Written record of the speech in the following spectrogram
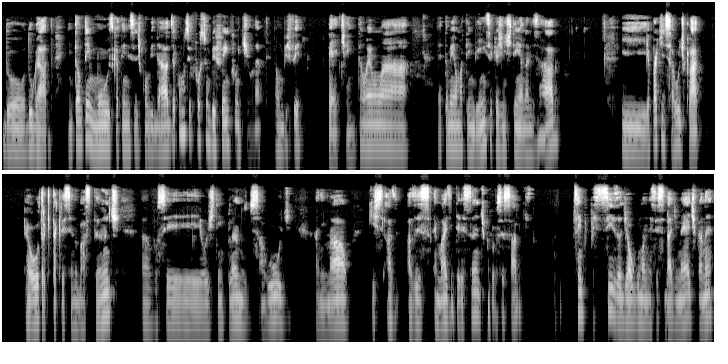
do, do gato. Então tem música, tem lista de convidados, é como se fosse um buffet infantil, né? É um buffet pet. Então é uma é, também é uma tendência que a gente tem analisado. E a parte de saúde, claro, é outra que está crescendo bastante. Uh, você hoje tem planos de saúde animal, que às, às vezes é mais interessante, porque você sabe que sempre precisa de alguma necessidade médica, né?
